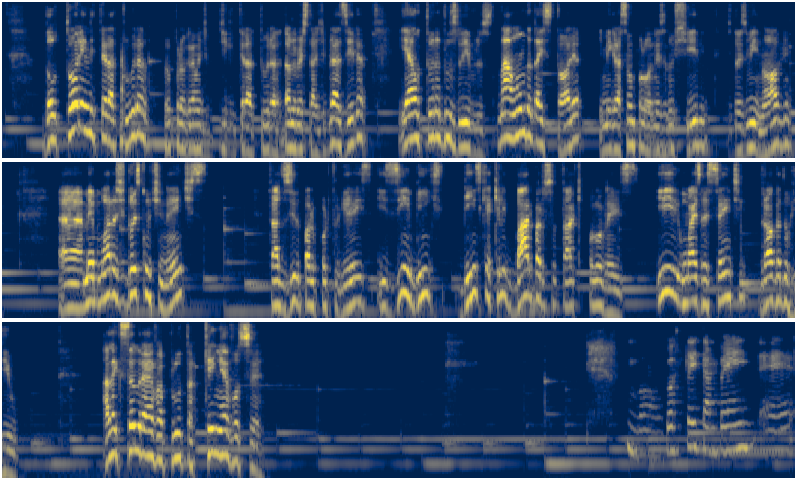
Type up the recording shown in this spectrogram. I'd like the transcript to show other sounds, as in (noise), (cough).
Doutora em literatura pelo programa de, de, literatura da Universidade de Brasília e é autora dos livros Na Onda da História, Imigração Polonesa no Chile, de 2009, é, Memórias de Dois Continentes, traduzido para o português, e Zimbinski, aquele bárbaro sotaque polonês. E o mais recente, Droga do Rio, Alexandra Eva Pluta, quem é você? Bom, gostei também, é,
